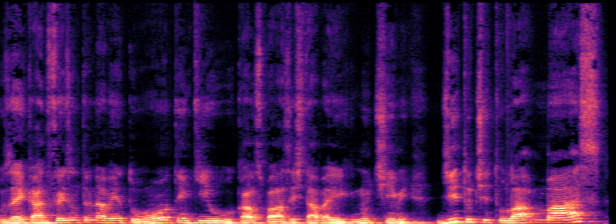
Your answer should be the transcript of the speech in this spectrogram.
o Zé Ricardo fez um treinamento ontem que o Carlos Palácio estava aí no time dito titular, mas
